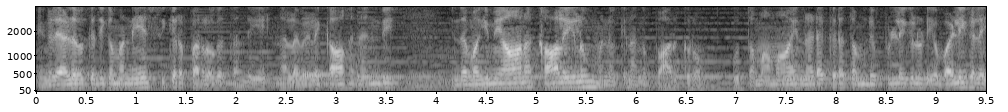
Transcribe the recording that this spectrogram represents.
எங்களை அளவுக்கு அதிகமாக நேசிக்கிற பரலோக தந்தையே நல்ல வேலைக்காக நன்றி. இந்த மகிமையான காலையிலும் நோக்கி நாங்கள் பார்க்கிறோம். உத்தமமாய் நடக்கிற தம்முடைய பிள்ளைகளுடைய வழிகளை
